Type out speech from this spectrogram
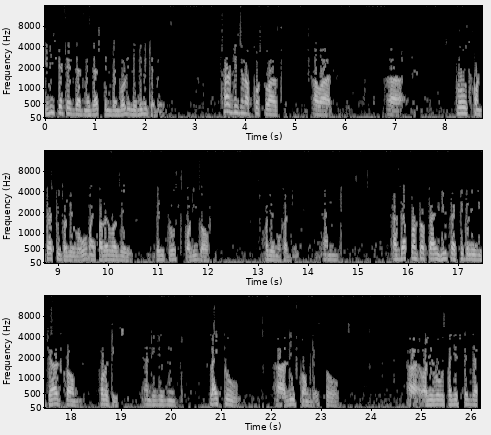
initiated that measures in Bengal in a limited way. Third reason, of course, was our uh, close contact with Ajay Babu. My father was a very close colleague of Ajay Mukherjee. And At that point of time, he practically retired from politics and he didn't like to uh, leave Congress. So, uh, Oliver suggested that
